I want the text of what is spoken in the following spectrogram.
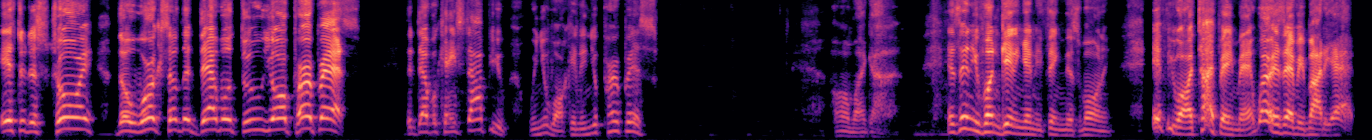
is to destroy the works of the devil through your purpose. The devil can't stop you when you're walking in your purpose. Oh my God. Is anyone getting anything this morning? If you are, type A man, Where is everybody at?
